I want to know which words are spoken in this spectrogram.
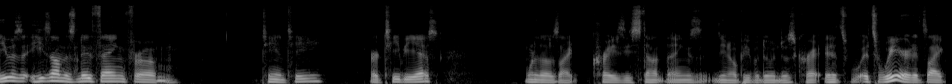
He was he's on this new thing from TNT or TBS, one of those like crazy stunt things. You know, people doing just cra- it's it's weird. It's like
